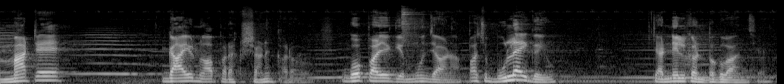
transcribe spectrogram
માટે ગાયોનું આપ રક્ષણ કરો. ગોપાળ યોગી મૂંજાણા પાછું ભૂલાઈ ગયું. કે આ નીલકંઠ ભગવાન છે.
